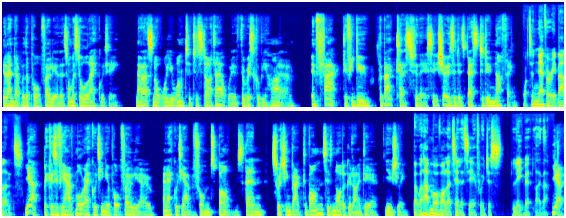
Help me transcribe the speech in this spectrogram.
you'll end up with a portfolio that's almost all equity. Now, that's not what you wanted to start out with. The risk will be higher. In fact, if you do the back test for this, it shows that it's best to do nothing. What, to never rebalance? Yeah, because if you have more equity in your portfolio and equity outperforms bonds, then switching back to bonds is not a good idea, usually. But we'll have more volatility if we just leave it like that. Yeah.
